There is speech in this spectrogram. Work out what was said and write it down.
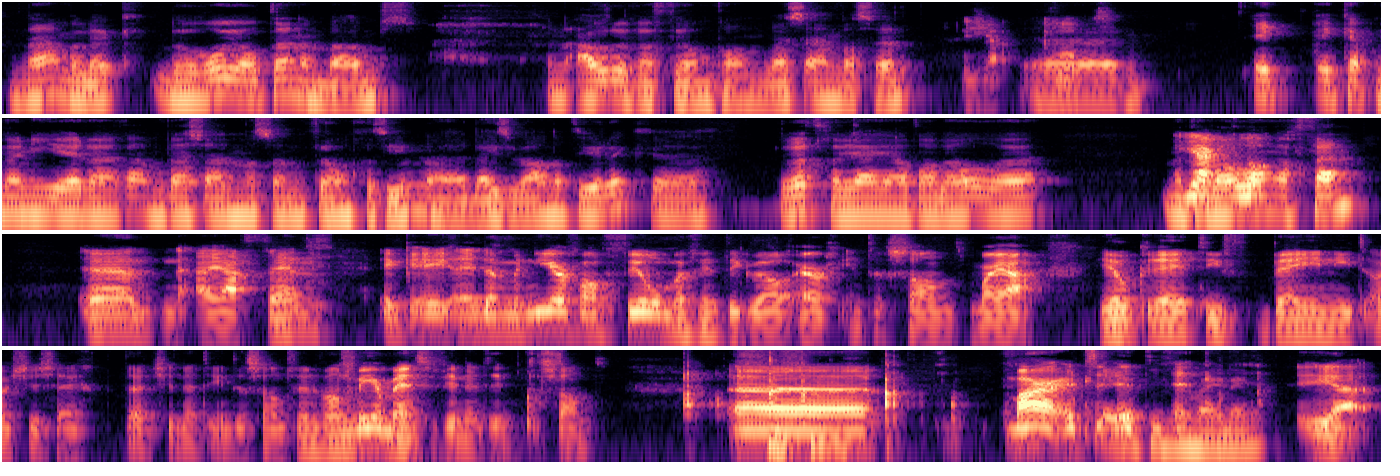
Namelijk The Royal Tenenbaums. Een oudere film van Wes Anderson. Ja, klopt. Eh, ik, ik heb nog niet eerder een Wes Anderson film gezien. deze wel natuurlijk. Rutger, jij had al wel... met Ja, een wel klopt. langer fan. Eh, nou ja, fan. Ik, de manier van filmen vind ik wel erg interessant. Maar ja, heel creatief ben je niet als je zegt dat je het interessant vindt. Want meer mensen vinden het interessant. Eh, maar het, Creatieve het- mening. ja,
